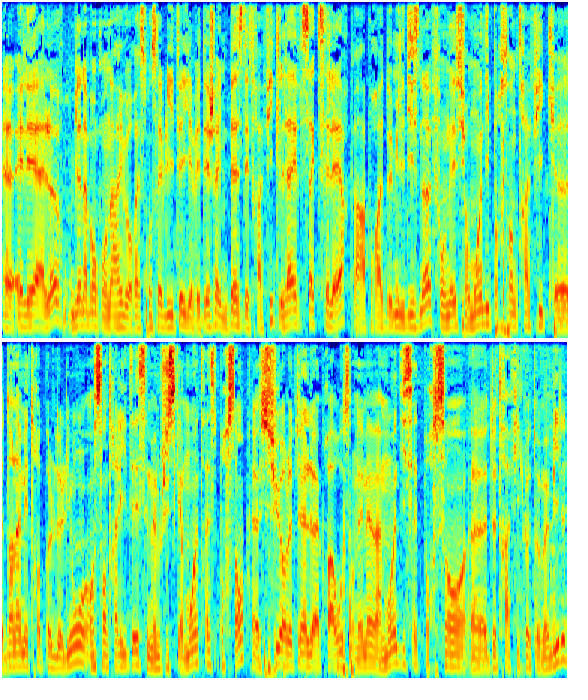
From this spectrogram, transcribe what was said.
Euh, elle est à l'œuvre. Bien avant qu'on arrive aux responsabilités, il y avait déjà une baisse des trafics. Là, elle s'accélère. Par rapport à 2019, on est sur moins 10% de trafic euh, dans la métropole de Lyon. En centralité, c'est même jusqu'à moins 13%. Euh, sur le tunnel de la Croix-Rousse, on est même à moins 17% euh, de trafic automobile.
